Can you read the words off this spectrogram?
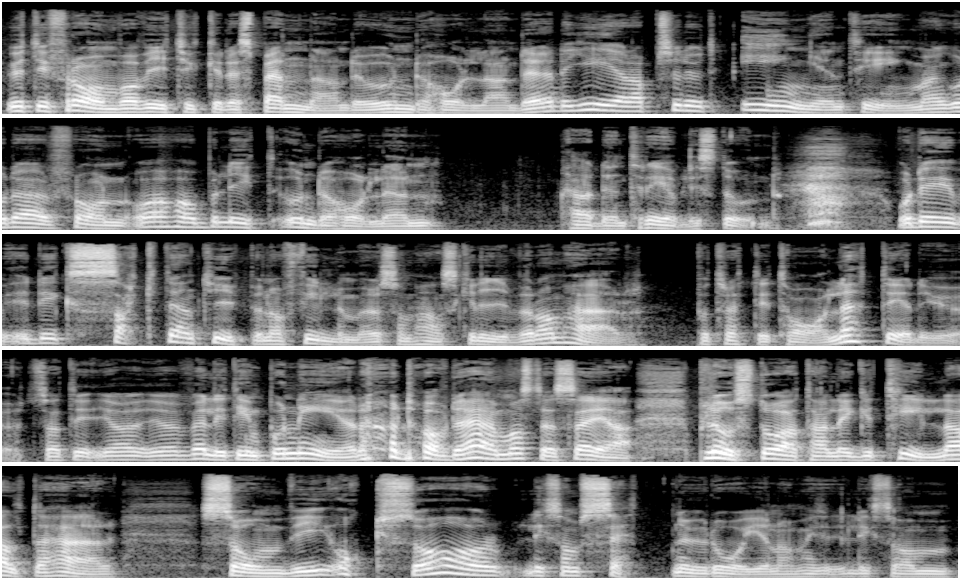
Utifrån vad vi tycker är spännande och underhållande. Det ger absolut ingenting. Man går därifrån och har blivit underhållen. Hade en trevlig stund. Och det är, det är exakt den typen av filmer som han skriver om här. På 30-talet är det ju. Så att det, jag, jag är väldigt imponerad av det här måste jag säga. Plus då att han lägger till allt det här som vi också har liksom sett nu då genom liksom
